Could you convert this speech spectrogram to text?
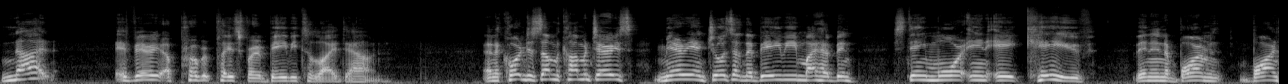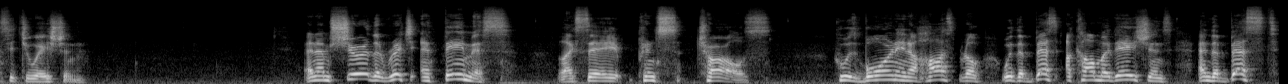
Not a very appropriate place for a baby to lie down. And according to some commentaries, Mary and Joseph and the baby might have been staying more in a cave than in a barn, barn situation. And I'm sure the rich and famous, like say Prince Charles, who was born in a hospital with the best accommodations and the best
